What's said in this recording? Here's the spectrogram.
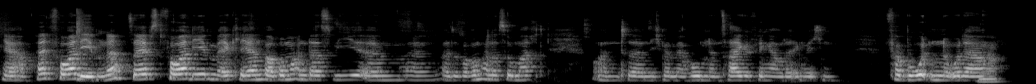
Ja, halt vorleben, ne? Selbst vorleben, erklären, warum man das wie, ähm, äh, also warum man das so macht und äh, nicht mit dem erhobenen Zeigefinger oder irgendwelchen Verboten oder ja.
